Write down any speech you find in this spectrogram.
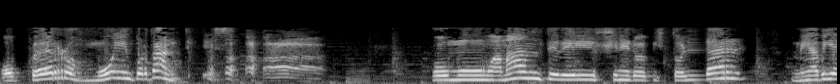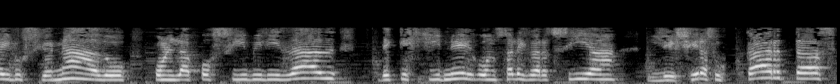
o perros muy importantes. Como amante del género epistolar, me había ilusionado con la posibilidad de que Ginés González García leyera sus cartas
